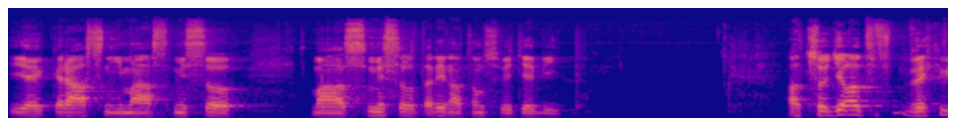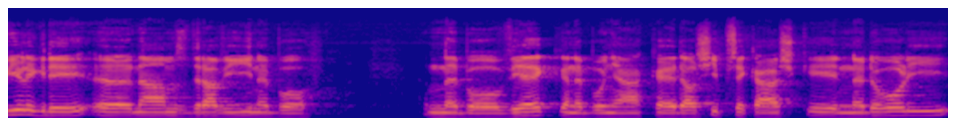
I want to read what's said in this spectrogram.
je krásný, má smysl, má smysl tady na tom světě být. A co dělat ve chvíli, kdy eh, nám zdraví nebo, nebo věk nebo nějaké další překážky nedovolí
